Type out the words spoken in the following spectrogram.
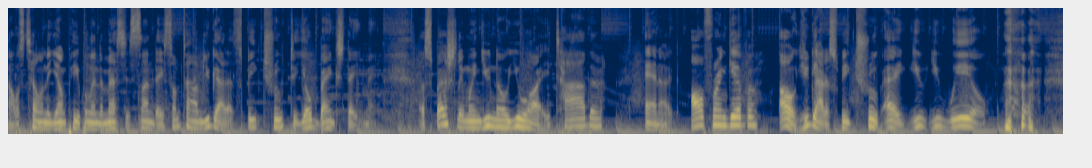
I was telling the young people in the message Sunday, sometimes you got to speak truth to your bank statement, especially when you know you are a tither and an offering giver. Oh, you got to speak truth. Hey, you you will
